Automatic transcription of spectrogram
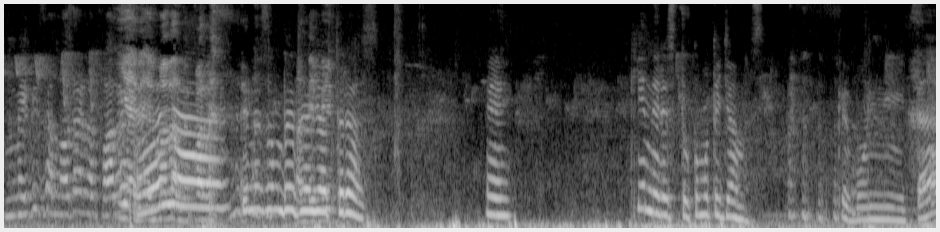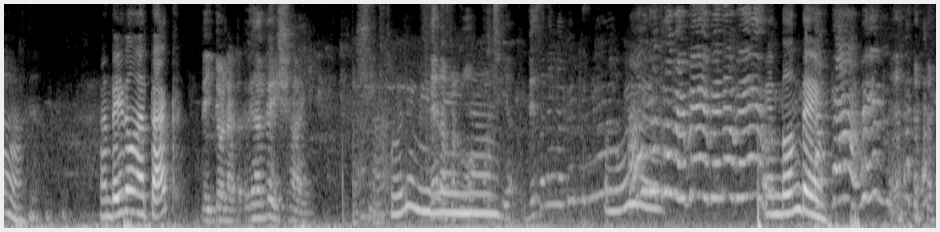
Maybe it's the mother and the father. Yeah, the mother and the Hola. father. Tienes un bebé the ahí baby. atrás. Eh. ¿Quién eres tú? ¿Cómo te llamas? Qué bonita. And they don't attack? They don't. Have, they are very shy. Hola, mi reina. oh, there. ¡Ay, Hola. otro bebé! ¡Ven a ver! ¿En dónde? Acá, ven.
